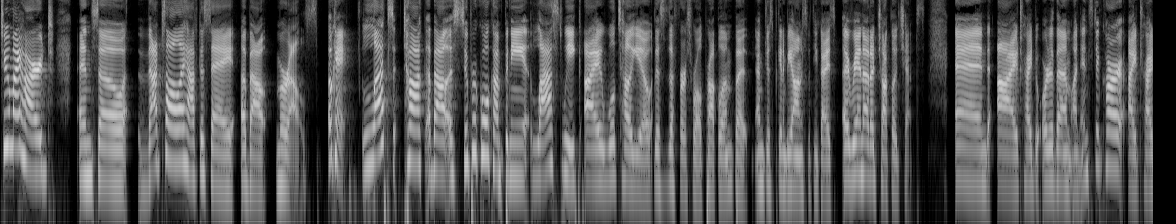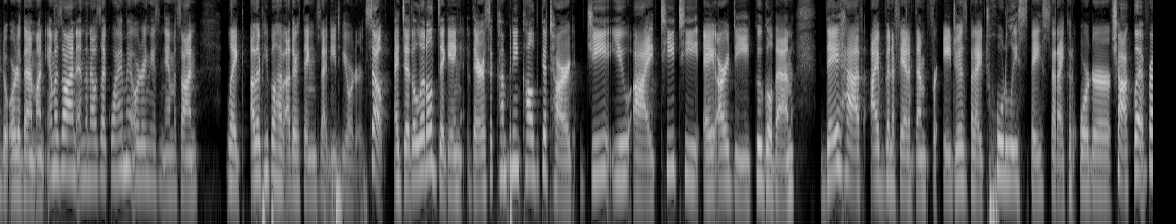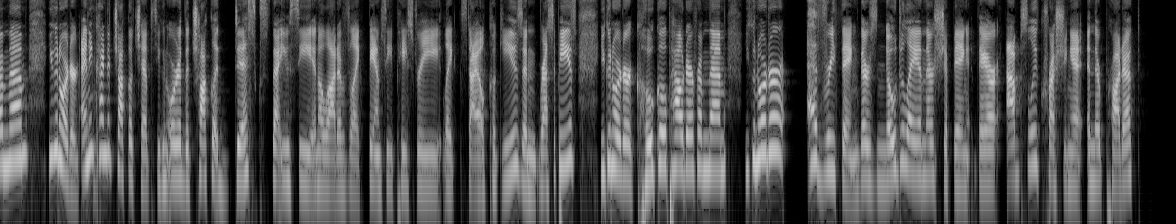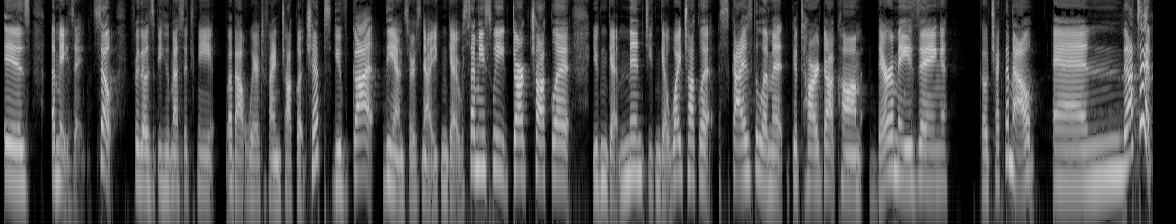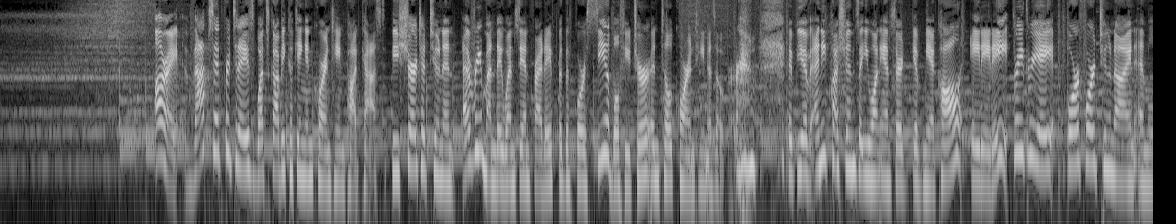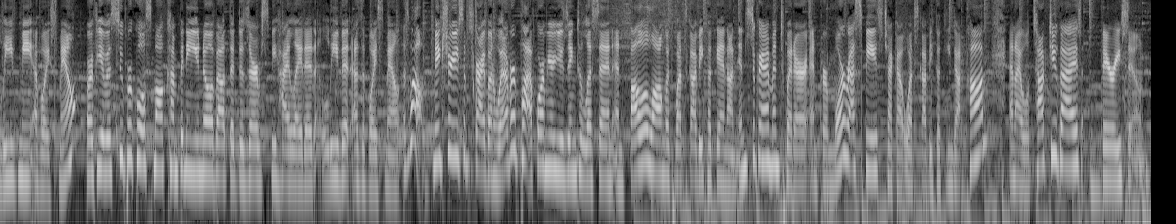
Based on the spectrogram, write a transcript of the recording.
to my heart. And so that's all I have to say about morels. Okay, let's talk about a super cool company. Last week, I will tell you, this is a first world problem, but I'm just going to be honest with you guys. I ran out of chocolate chips and I tried to order them on Instacart. I tried to order them on Amazon. And then I was like, why am I ordering these on Amazon? Like other people have other things that need to be ordered. So I did a little digging. There's a company called Guittard, G U I T T A R D. Google them. They have, I've been a fan of them for ages, but I totally spaced that I could order chocolate from them. You can order any kind of chocolate chips. You can order the chocolate discs that you see in a lot of like fancy pastry like style cookies and recipes. You can order cocoa powder from them. You can order everything. There's no delay in their shipping. They are absolutely crushing it, and their product is amazing. So, for those of you who messaged me about where to find chocolate chips, you've got the answers now. You can get semi sweet, dark chocolate, you can get mint, you can get white chocolate. Sky's the limit. Guittard.com. They're amazing. Go check them out. And that's it. All right, that's it for today's What's Gaby Cooking in Quarantine podcast. Be sure to tune in every Monday, Wednesday, and Friday for the foreseeable future until quarantine is over. if you have any questions that you want answered, give me a call, 888 338 4429, and leave me a voicemail. Or if you have a super cool small company you know about that deserves to be highlighted, leave it as a voicemail as well. Make sure you subscribe on whatever platform you're using to listen and follow along with What's Gaby Cooking on Instagram and Twitter. And for more recipes, check out whatsgabycooking.com and I will talk to you guys very soon.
